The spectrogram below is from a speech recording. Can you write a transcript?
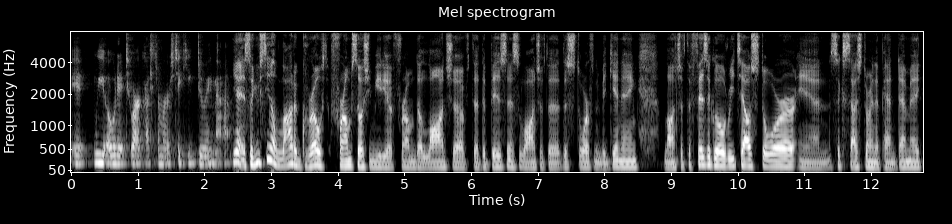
it, we owed it to our customers to keep doing that. Yeah. So you've seen a lot of growth from social media, from the launch of the, the business, launch of the, the store from the beginning, launch of the physical retail store, and success during the pandemic,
